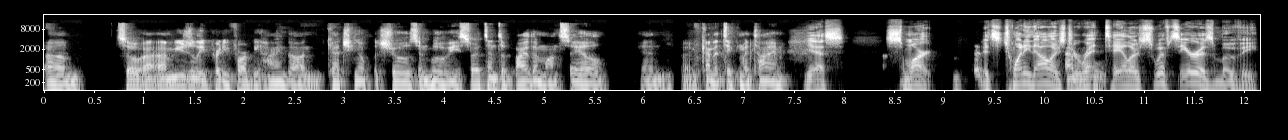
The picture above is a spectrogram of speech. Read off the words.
Um, so I- I'm usually pretty far behind on catching up with shows and movies, so I tend to buy them on sale and kind of take my time. Yes. Smart. It's twenty dollars to rent Taylor Swift's Eras movie.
